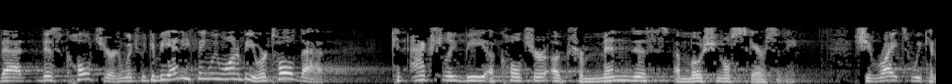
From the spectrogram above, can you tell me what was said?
that this culture in which we can be anything we want to be, we're told that, can actually be a culture of tremendous emotional scarcity. She writes, We can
